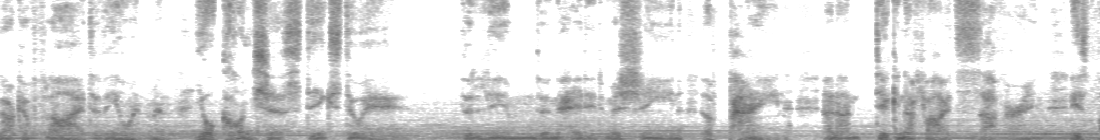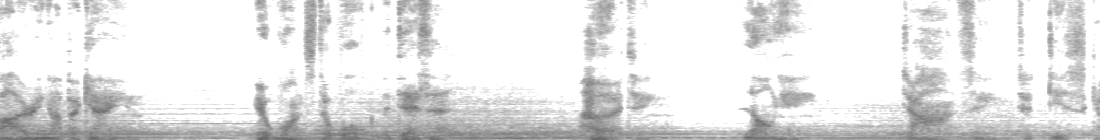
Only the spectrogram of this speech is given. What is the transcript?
Like a fly to the ointment, your conscience sticks to it. The limbed and headed machine of pain and undignified suffering is firing up again. It wants to walk the desert, hurting, longing, dancing to disco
